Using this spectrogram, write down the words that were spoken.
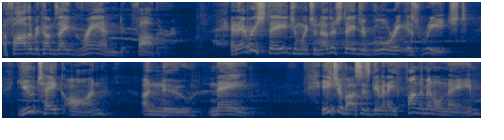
a father becomes a grandfather. At every stage in which another stage of glory is reached, you take on a new name. Each of us is given a fundamental name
